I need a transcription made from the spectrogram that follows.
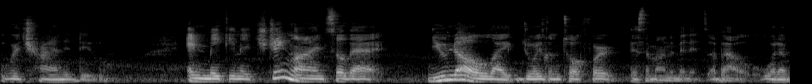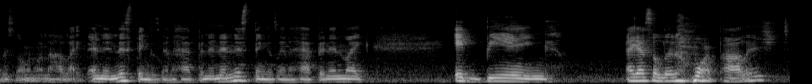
we're trying to do and making it streamlined so that you know, like Joi's gonna talk for this amount of minutes about whatever's going on in her life, and then this thing is gonna happen, and then this thing is gonna happen, and like it being, I guess, a little more polished.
